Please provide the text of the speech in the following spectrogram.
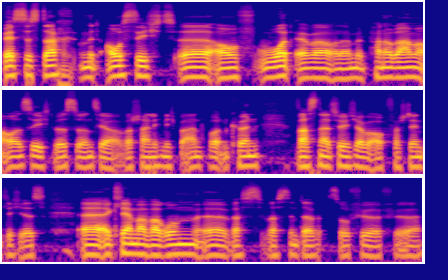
bestes Dach mit Aussicht äh, auf whatever oder mit Panorama-Aussicht wirst du uns ja wahrscheinlich nicht beantworten können, was natürlich aber auch verständlich ist. Äh, erklär mal, warum, äh, was, was sind da so für, für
